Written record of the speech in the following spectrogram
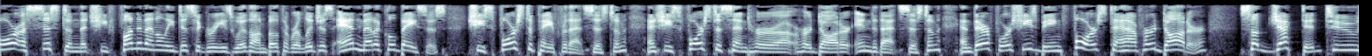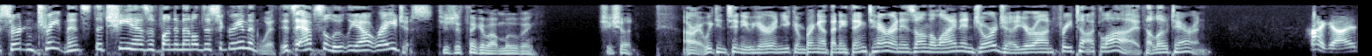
for a system that she fundamentally disagrees with on both a religious and medical basis. She's forced to pay for that system, and she's forced to send her uh, her daughter into that system, and therefore she's being forced to have her daughter subjected to certain treatments that she has a fundamental disagreement with. It's absolutely outrageous. She should think about moving. She should. All right, we continue here, and you can bring up anything. Taryn is on the line in Georgia. You're on Free Talk Live. Hello, Taryn. Hi, guys.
